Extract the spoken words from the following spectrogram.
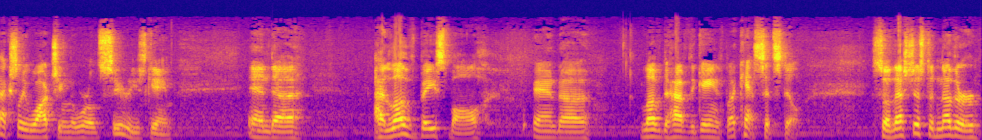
actually watching the World Series game. And uh, I love baseball and uh, love to have the games, but I can't sit still. So that's just another,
